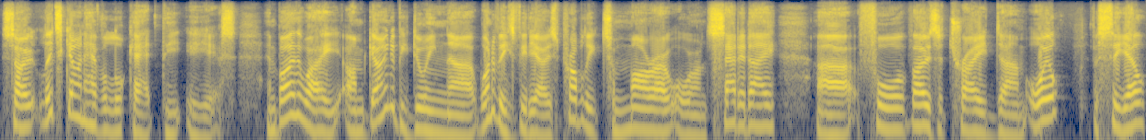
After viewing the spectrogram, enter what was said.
So let's go and have a look at the ES and by the way I'm going to be doing uh, one of these videos probably tomorrow or on Saturday uh, for those that trade um, oil for CL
